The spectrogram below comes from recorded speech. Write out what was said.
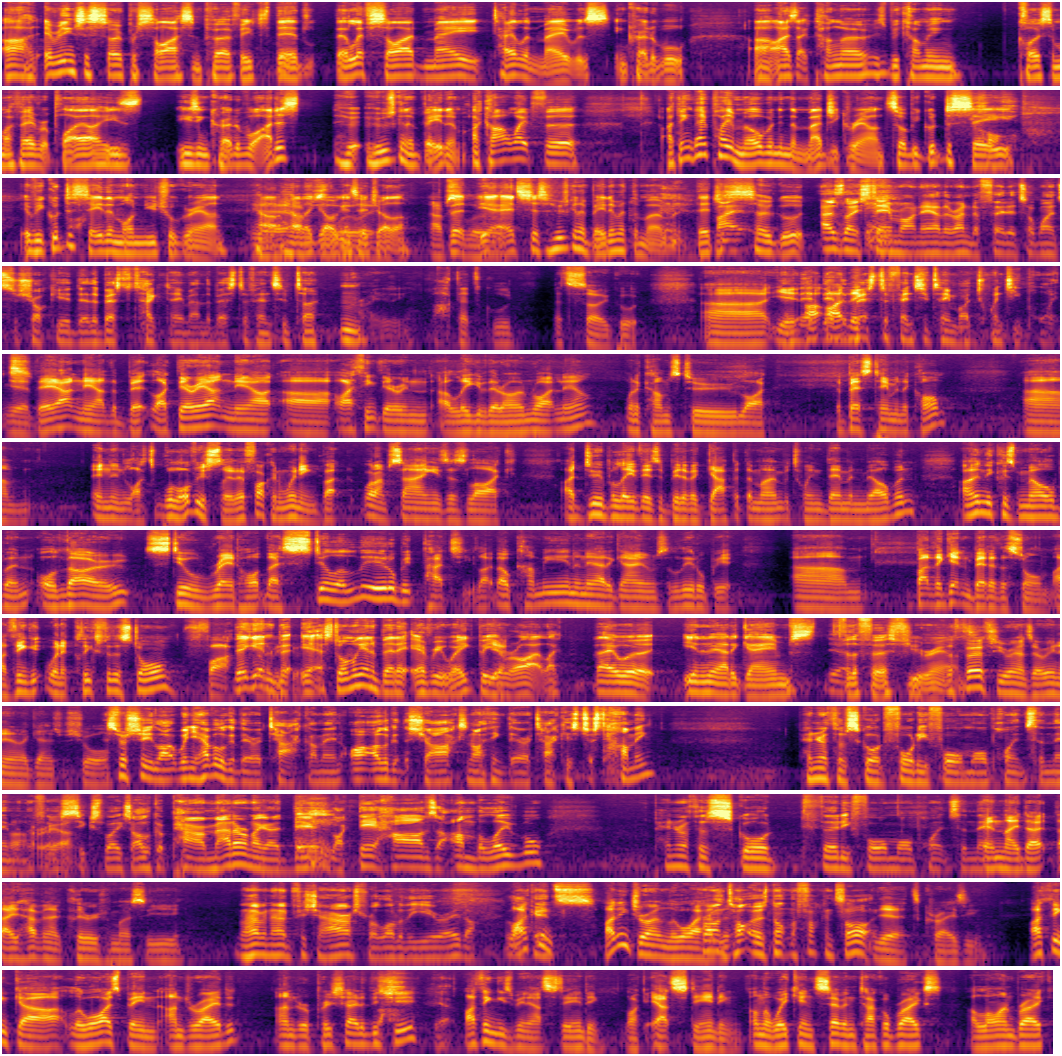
uh, everything's just so precise and perfect. Their their left side, May Taylan May was incredible. Uh, Izack Tago is becoming close to my favorite player. He's he's incredible. I just who, who's going to beat him? I can't wait for. I think they play Melbourne in the Magic round, so it'll be good to see. It'll be good to see them on neutral ground how, Yeah, how they go against each other. Absolutely. But yeah, it's just who's going to beat them at the moment. They're just Mate, so good. As they stand right now, they're undefeated, so it won't shock you. They're the best attack team and the best defensive team. Crazy. Fuck, that's good. That's so good. Uh, yeah, They're, they're I- the they're- best defensive team by 20 points. Yeah, they're out and out the bet. Like they're out and out. Uh, I think they're in a league of their own right now when it comes to like the best team in the comp. Um, and then like, well, obviously they're fucking winning. But what I'm saying is, is like, I do believe there's a bit of a gap at the moment between them and Melbourne. Only because Melbourne, although still red hot, they're still a little bit patchy. Like they'll come in and out of games a little bit. Um, but they're getting better. The Storm. I think when it clicks for the Storm, fuck, They're getting be better. good. Yeah, Storm are getting better every week. But you're right. Like they were in and out of games for the first few rounds. The first few rounds they were in and out of games for sure. Especially like when you have a look at their attack. I mean, I, I look at the Sharks and I think their attack is just humming. Penrith have scored 44 more points than them in the first six weeks. I look at Parramatta and I go, their like their halves are unbelievable. Penrith has scored 34 more points than them. and they don't, they haven't had Cleary for most of the year. they haven't had Fisher Harris for a lot of the year either. Like I think I think Jarome Luai Brian. To'o's not in the fucking side. yeah, it's crazy. I think uh, Luai's been underrated, underappreciated this year. yeah. I think he's been outstanding, like outstanding. On the weekend, seven tackle breaks, a line break,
